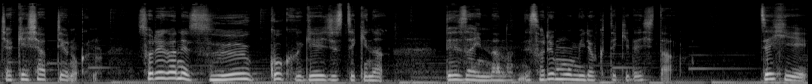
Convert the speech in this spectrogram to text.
ジャケ写っていうのかな？それがねすっごく芸術的なデザインなのでそれも魅力的でした。ぜひ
